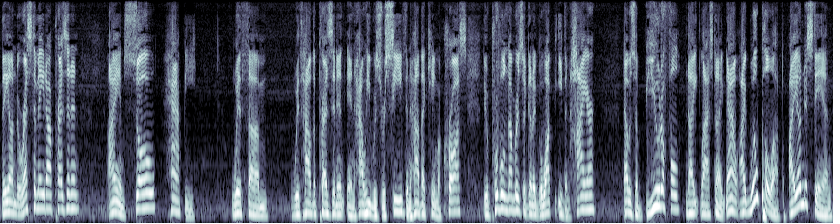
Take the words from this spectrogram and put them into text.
They underestimate our president. I am so happy with um, with how the president and how he was received and how that came across. The approval numbers are going to go up even higher. That was a beautiful night last night. Now I will pull up. I understand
